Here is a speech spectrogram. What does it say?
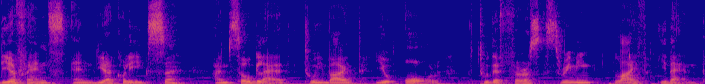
Dear friends and dear colleagues, I'm so glad to invite you all to the first streaming live event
